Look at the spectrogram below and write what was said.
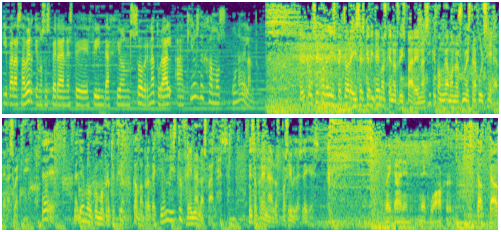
Y para saber qué nos espera en este film de acción sobrenatural, aquí os dejamos un adelanto. El consejo del inspector Ace es que evitemos que nos disparen, así que pongámonos nuestra pulsera de la suerte. Eh, la llevo como protección. Como protección, esto frena las balas. Eso frena a los posibles ligues. My guy named Nick Walker. Toc, toc.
